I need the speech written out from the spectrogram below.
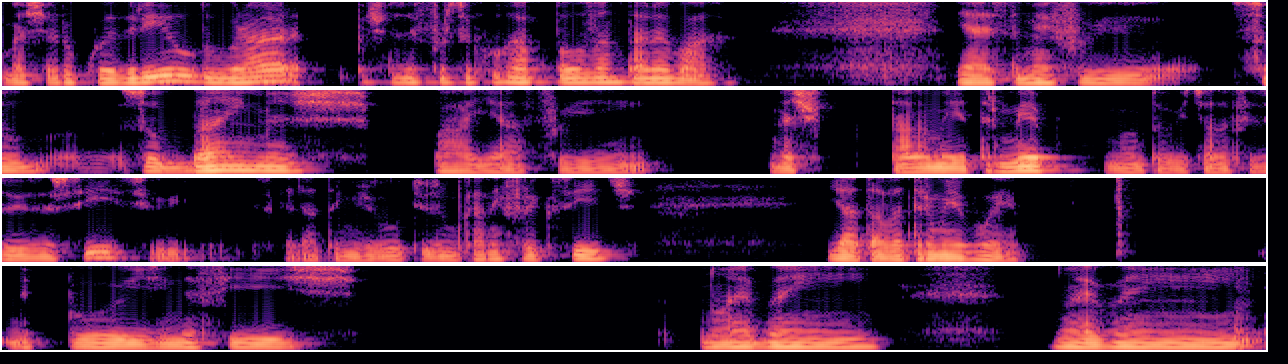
baixar o quadril, dobrar, depois fazer força com o rabo para levantar a barra. Yeah, esse também foi. Soube, soube bem, mas pá, yeah, gajo estava meio a tremer porque não estou habituado a fazer o exercício e se calhar tenho os glúteos um bocado enfraquecidos. E yeah, estava a tremer bué. Depois ainda fiz não é bem não é bem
